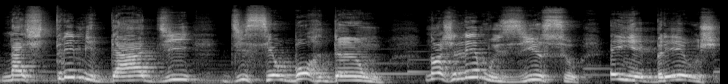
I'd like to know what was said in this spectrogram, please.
na extremidade de seu bordão nós lemos isso em Hebreus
